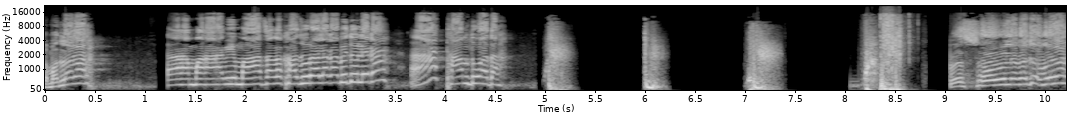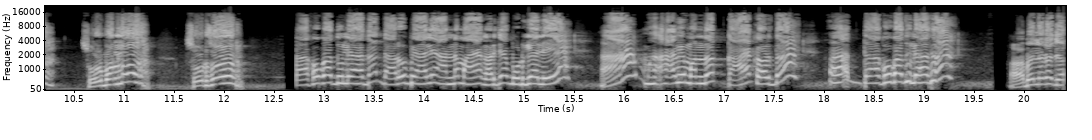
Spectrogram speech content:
समजला का? महाबी महासंघ खाजूर आला का बी तुले का? हा थांब तू आता. अरे सोड का जबऱ्या सोड म्हणलं. सोड सोड. टाकू का तुले आता दारू प्याले अन्न माझ्या घरच्या बुडग्याले हा महाबी म्हणलं काय करतं हा, दाखवू का तुला आता? अबे ले का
